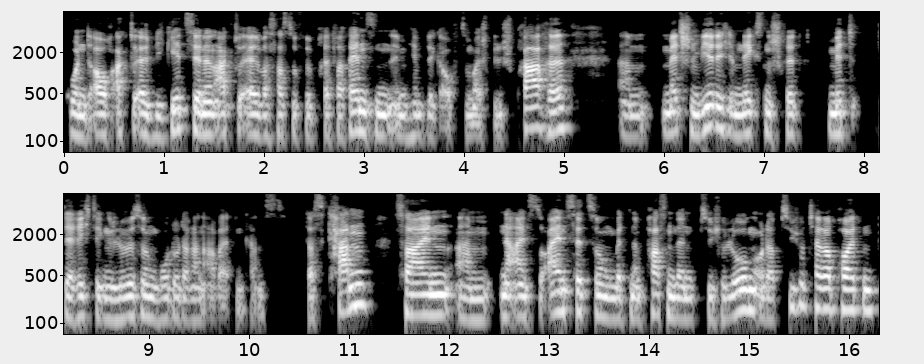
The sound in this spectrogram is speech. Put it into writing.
und auch aktuell, wie geht's dir denn aktuell? Was hast du für Präferenzen im Hinblick auf zum Beispiel Sprache? Ähm, matchen wir dich im nächsten Schritt mit der richtigen Lösung, wo du daran arbeiten kannst. Das kann sein ähm, eine 1 zu 1 Sitzung mit einem passenden Psychologen oder Psychotherapeuten.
